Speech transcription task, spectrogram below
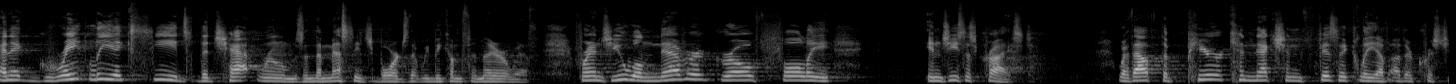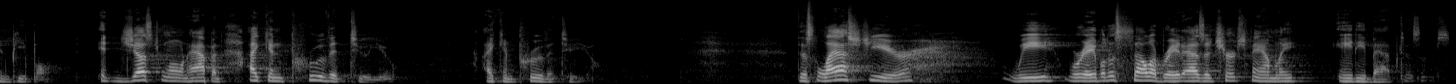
and it greatly exceeds the chat rooms and the message boards that we become familiar with. Friends, you will never grow fully in Jesus Christ without the pure connection physically of other Christian people. It just won't happen. I can prove it to you. I can prove it to you. This last year, we were able to celebrate as a church family 80 baptisms.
